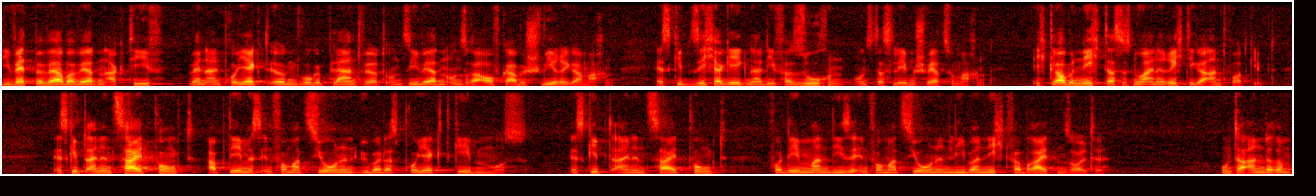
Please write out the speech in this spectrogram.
Die Wettbewerber werden aktiv, wenn ein Projekt irgendwo geplant wird und sie werden unsere Aufgabe schwieriger machen. Es gibt sicher Gegner, die versuchen, uns das Leben schwer zu machen. Ich glaube nicht, dass es nur eine richtige Antwort gibt. Es gibt einen Zeitpunkt, ab dem es Informationen über das Projekt geben muss. Es gibt einen Zeitpunkt, vor dem man diese Informationen lieber nicht verbreiten sollte unter anderem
